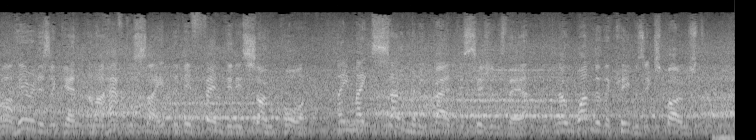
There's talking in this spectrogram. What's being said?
Well, here it is again, and I have to say, the defending is so poor. They make so many bad decisions there. No wonder the keeper's exposed.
